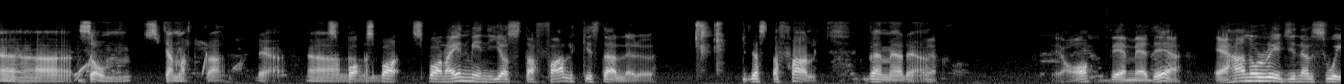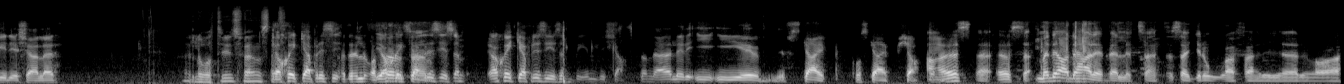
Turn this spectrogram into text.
Uh, som kan matcha det. Uh, spa, spa, spana in min Gösta Falk istället du. Gösta Falk? Vem är det? Ja, vem är det? Är han original Swedish eller? Det låter ju svenskt. Jag skickar precis, jag skickar precis, en, jag skickar precis en bild i chatten där, eller i, i Skype, på Skype-chatten. Ja, just det. Just det. Men det, ja, det här är väldigt svenskt. Så här gråa färger och...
